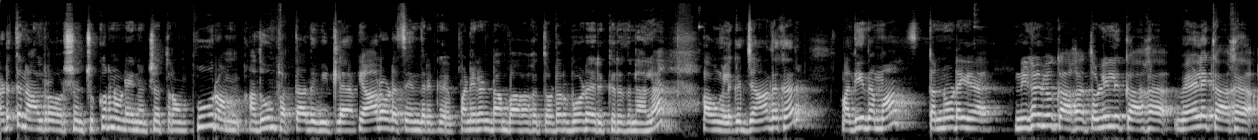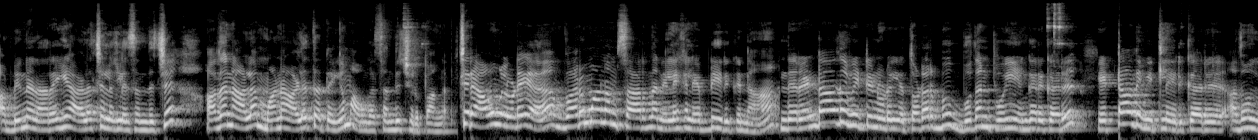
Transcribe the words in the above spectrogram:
அடுத்த நாலரை வருஷம் சுக்கரனுடைய நட்சத்திரம் பூரம் அதுவும் பத்தாவது வீட்டுல யாரோட சேர்ந்திருக்கு? பன்னிரெண்டாம் பாவக தொடர்போட இருக்கிறதுனால அவங்களுக்கு ஜாதகர் அதீதமா தன்னுடைய நிகழ்வுக்காக தொழிலுக்காக வேலைக்காக அப்படின்னு நிறைய அலைச்சல்களை சந்திச்சு அதனால மன அழுத்தத்தையும் அவங்க சந்திச்சிருப்பாங்க. சரி அவங்களுடைய வருமானம் சார்ந்த நிலைகள் எப்படி இருக்குன்னா இந்த ரெண்டாவது வீட்டினுடைய தொடர்பு புதன் போய் எங்க இருக்காரு? எட்டாவது வீட்டில் இருக்காரு. அதுவும்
